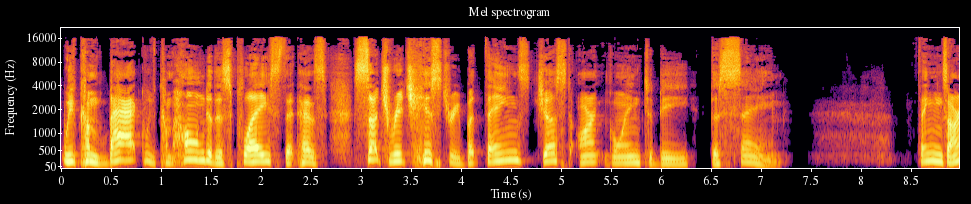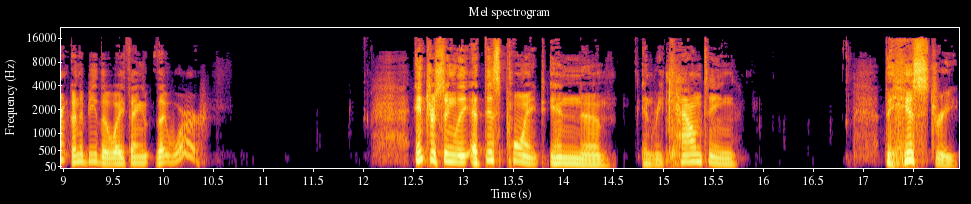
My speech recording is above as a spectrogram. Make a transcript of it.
We've come back, we've come home to this place that has such rich history, but things just aren't going to be the same. Things aren't going to be the way they were. Interestingly, at this point in, uh, in recounting the history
